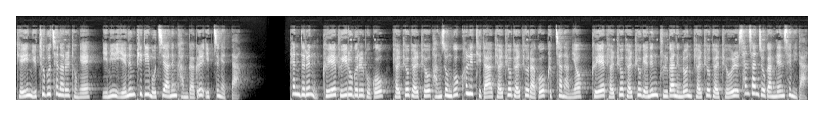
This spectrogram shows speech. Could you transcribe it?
개인 유튜브 채널을 통해 이미 예능 PD 못지않은 감각을 입증했다. 팬들은 그의 브이로그를 보고 별표 별표 방송국 퀄리티다 별표 별표라고 극찬하며 그의 별표 별표 예능 불가능론 별표 별표를 산산조각 낸 셈이다.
